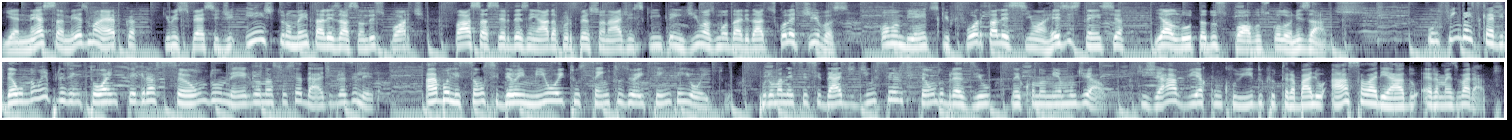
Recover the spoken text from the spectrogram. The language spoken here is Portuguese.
E é nessa mesma época que uma espécie de instrumentalização do esporte passa a ser desenhada por personagens que entendiam as modalidades coletivas como ambientes que fortaleciam a resistência e a luta dos povos colonizados. O fim da escravidão não representou a integração do negro na sociedade brasileira. A abolição se deu em 1888, por uma necessidade de inserção do Brasil na economia mundial, que já havia concluído que o trabalho assalariado era mais barato.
